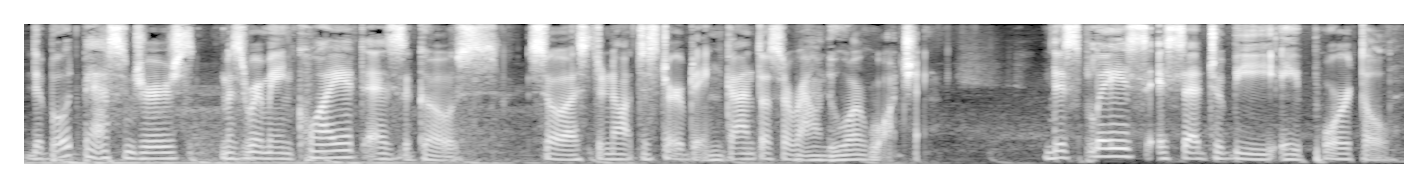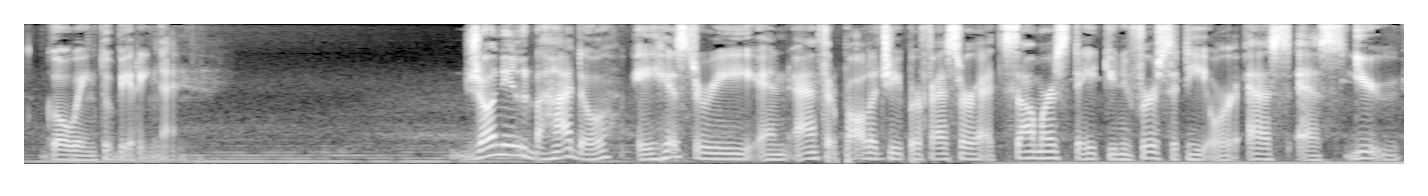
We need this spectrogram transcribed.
the boat passengers must remain quiet as it goes so as to not disturb the encantos around who are watching. This place is said to be a portal going to Biringan. Jonil Bahado, a history and anthropology professor at Samar State University or SSU,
